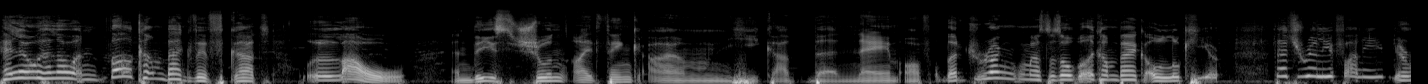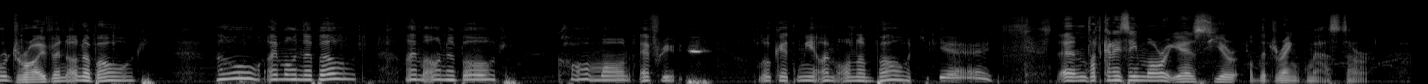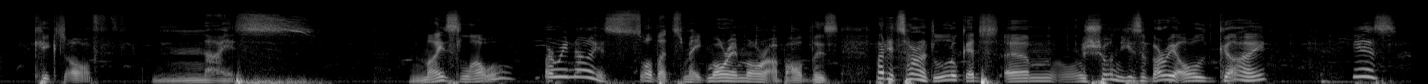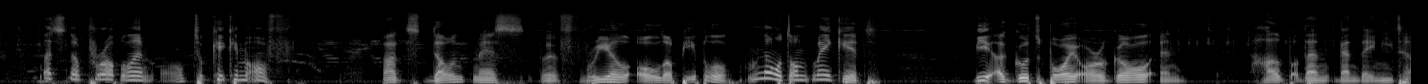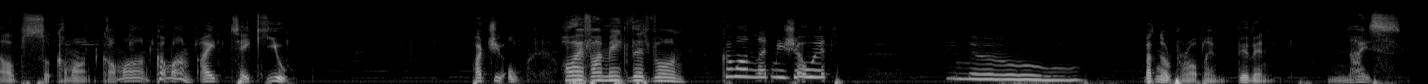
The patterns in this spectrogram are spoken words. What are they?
Hello, hello, and welcome back. We've got Lau. And this Shun, I think um, he got the name of the Drunk Master. So welcome back. Oh, look here. That's really funny. You're driving on a boat. Oh, I'm on a boat. I'm on a boat. Come on, every. Look at me, I'm on a boat. Yay. Um, what can I say more? Yes, here the Drink Master. Kicked off. Nice. Nice, Lau. Very nice. So let's make more and more about this. But it's hard. Look at um, Shun. He's a very old guy. Yes, that's no problem to kick him off. But don't mess with real older people. No, don't make it. Be a good boy or girl and help them when they need help. So come on, come on, come on. I take you. You. Oh, how if I make that one? Come on, let me show it. No. But no problem. We win. Nice.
